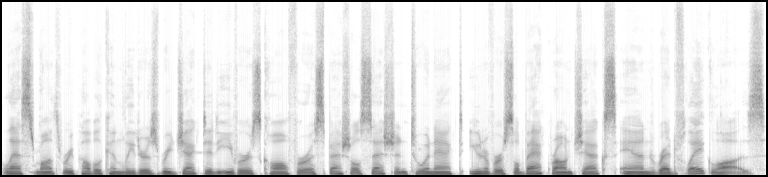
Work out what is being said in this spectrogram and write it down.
Last month, Republican leaders rejected Evers' call for a special session to enact universal background checks and red flag laws.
